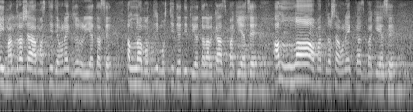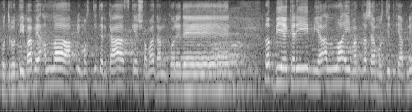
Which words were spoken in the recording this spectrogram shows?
এই মাদ্রাসা, মসজিদে অনেক জরুরিয়াত আছে। আল্লাহ মদ্রি মসজিদে দ্বিতীয় তলার কাজ বাকি আছে। আল্লাহ মাদ্রাসা অনেক কাজ বাকি আছে। কুদরতিভাবে আল্লাহ আপনি মসজিদের কাজকে সমাধান করে দেন। রব্বি করিম, ইয়া আল্লাহ, এই মাদ্রাসা মসজিদকে আপনি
